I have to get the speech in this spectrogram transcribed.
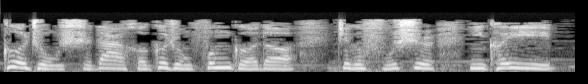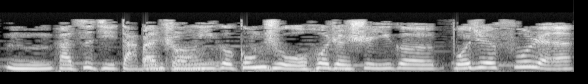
各种时代和各种风格的这个服饰，你可以嗯把自己打扮成一个公主，或者是一个伯爵夫人，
